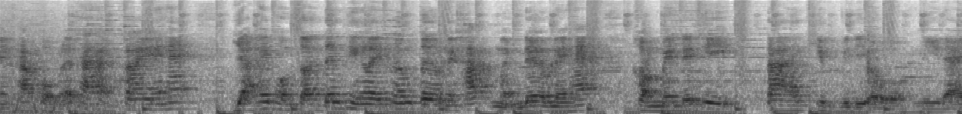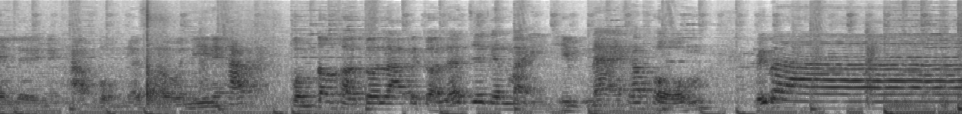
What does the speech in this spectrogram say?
นะครับผมและถ้าหากใครนะฮะอยากให้ผมสอนเต้นเพลงอะไรเพิ่มเติมนะครับเหมือนเดิมเลยฮะคอมเมนต์ได้ที่ใต้คลิปวิดีโอนี้ได้เลยนะครับผมและสำหรับวันนี้นะครับ ผมต้องขอตัวลาไปก่อนแล้วเจอกันใหม่คลิปหน้าครับผมบ๊ายบาย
